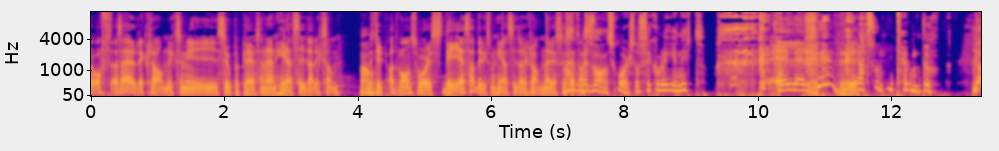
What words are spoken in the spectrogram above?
ofta så här reklam liksom i Superplay och sen är en hel sida liksom. Ja. Men typ Advance Wars DS hade liksom en hel sida reklam när det skulle Vad hände med. Advance Wars? Varför kommer det inget nytt? Eller hur? Alltså Nintendo. Ja,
